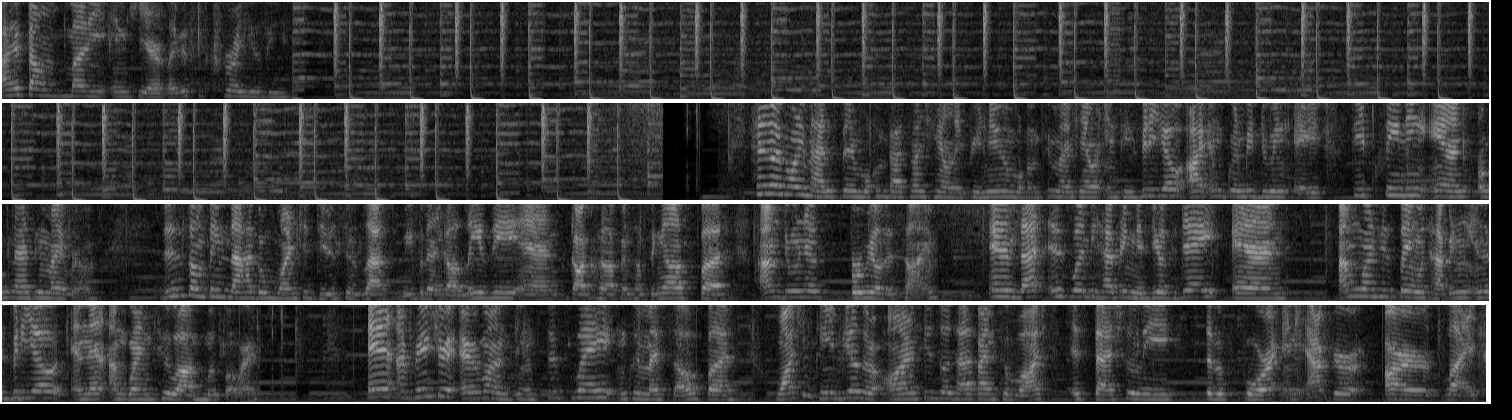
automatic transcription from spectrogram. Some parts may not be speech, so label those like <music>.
I found money in here. Like this is crazy. Madison. Welcome back to my channel. If you're new, welcome to my channel. In today's video, I am going to be doing a deep cleaning and organizing my room. This is something that I've been wanting to do since last week, but then I got lazy and got caught up in something else, but I'm doing this for real this time. And that is going to be happening in this video today, and I'm going to explain what's happening in this video, and then I'm going to uh, move forward. And I'm pretty sure everyone thinks this way, including myself, but watching cleaning videos are honestly so satisfying to watch, especially the before and the after are like,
